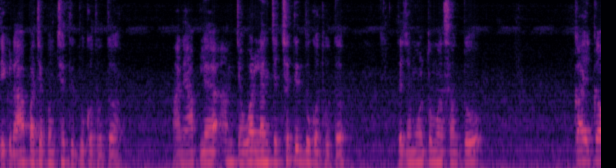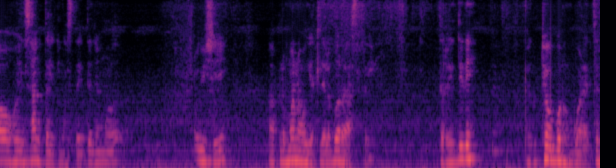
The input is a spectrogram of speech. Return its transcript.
तिकडं आपाच्या पण छतीत दुखत होतं. आणि आपल्या आमच्या वडिलांच्या छतीत दुखत होतं. त्याच्यामुळं तुम्हाला सांगतो काय का होईन सांगता येत नसतंय. त्याच्यामुळं विषयी आपलं मनावं घेतलेलं बरं असतंय. तर हे दिदे ठेव भरून गोळ्याचं.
